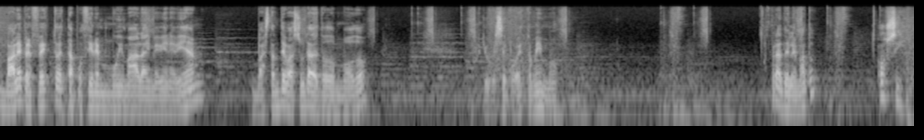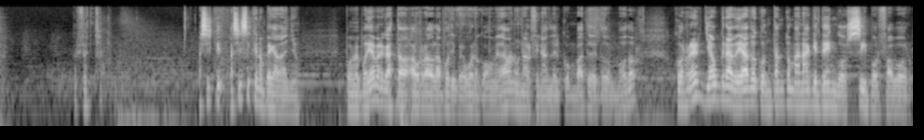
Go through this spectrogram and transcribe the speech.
Vale, perfecto. Esta poción es muy mala y me viene bien. Bastante basura de todos modos. Yo qué sé, pues esto mismo. Espérate, ¿le mato? Oh, sí. Perfecto. Así, es que, así sí que no pega daño. Pues me podía haber gastado, ahorrado la poti, pero bueno, como me daban una al final del combate, de todos modos. Correr ya upgradeado con tanto maná que tengo, sí, por favor.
